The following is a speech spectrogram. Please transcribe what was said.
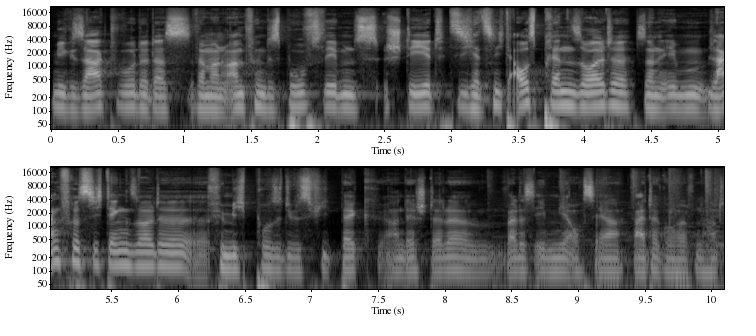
mir gesagt wurde, dass wenn man am Anfang des Berufslebens steht, sich jetzt nicht ausbrennen sollte, sondern eben langfristig denken sollte. Für mich positives Feedback an der Stelle, weil das eben mir auch sehr weitergeholfen hat.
